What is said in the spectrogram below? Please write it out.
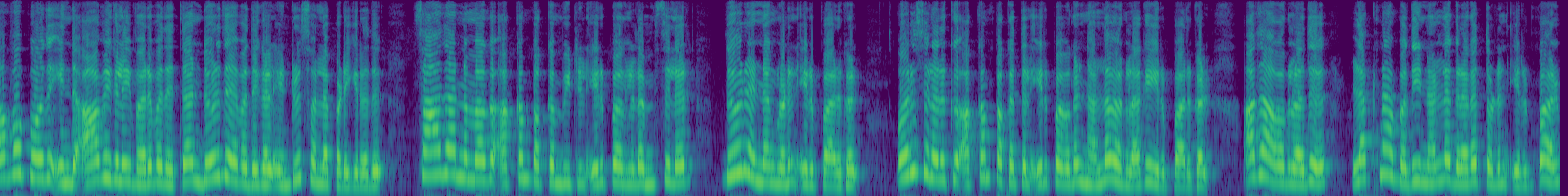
அவ்வப்போது இந்த ஆவிகளை வருவதைத்தான் துர்தேவதைகள் என்று சொல்லப்படுகிறது. சாதாரணமாக அக்கம் பக்கம் வீட்டில் இருப்பவர்களிடம் சிலர் துர் எண்ணங்களுடன் இருப்பார்கள். ஒரு சிலருக்கு அக்கம் பக்கத்தில் இருப்பவர்கள் நல்லவர்களாக இருப்பார்கள். அது அவர்களது லக்னாபதி நல்ல கிரகத்துடன் இருப்பால்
